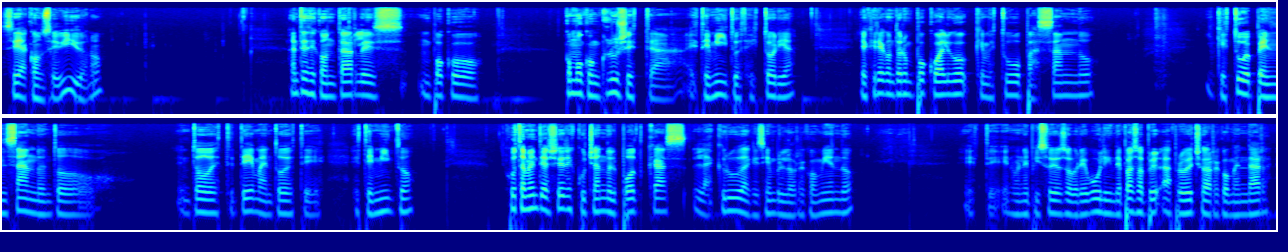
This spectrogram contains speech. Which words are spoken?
sea concebido, ¿no? Antes de contarles un poco cómo concluye esta, este mito, esta historia, les quería contar un poco algo que me estuvo pasando y que estuve pensando en todo, en todo este tema, en todo este, este mito, Justamente ayer escuchando el podcast La Cruda, que siempre lo recomiendo, este, en un episodio sobre bullying. De paso aprovecho de recomendar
